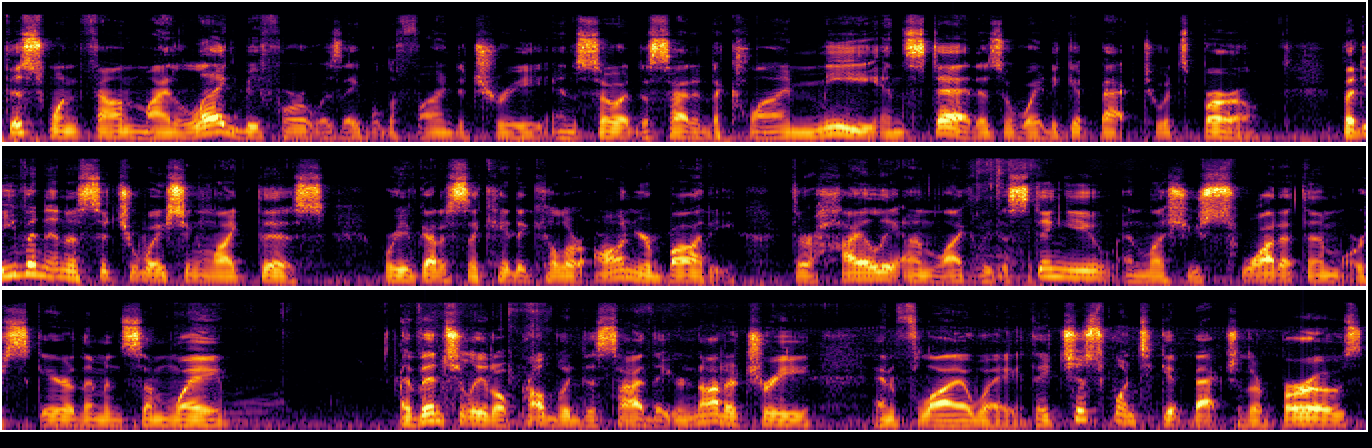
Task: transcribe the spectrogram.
This one found my leg before it was able to find a tree, and so it decided to climb me instead as a way to get back to its burrow. But even in a situation like this, where you've got a cicada killer on your body, they're highly unlikely to sting you unless you swat at them or scare them in some way. Eventually, it'll probably decide that you're not a tree and fly away. They just want to get back to their burrows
